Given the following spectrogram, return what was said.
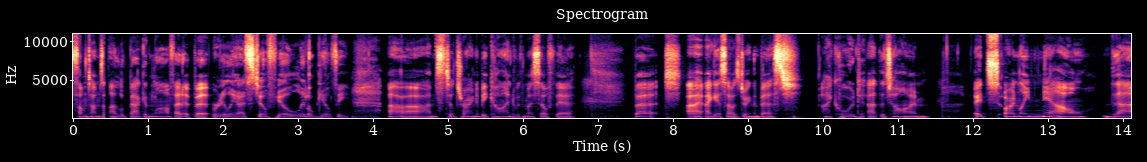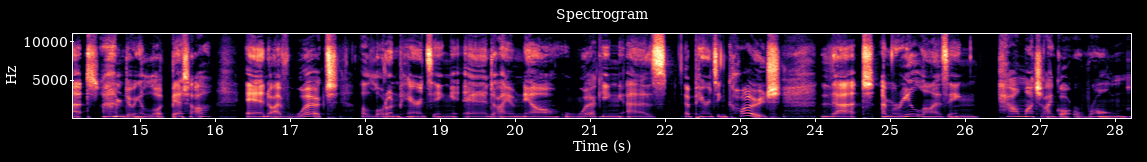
sometimes I look back and laugh at it, but really I still feel a little guilty. Uh, I'm still trying to be kind with myself there. But I, I guess I was doing the best I could at the time. It's only now that I'm doing a lot better and I've worked a lot on parenting and I am now working as a parenting coach that I'm realizing how much I got wrong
